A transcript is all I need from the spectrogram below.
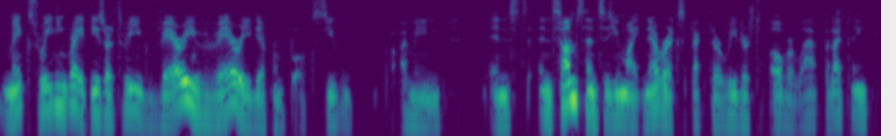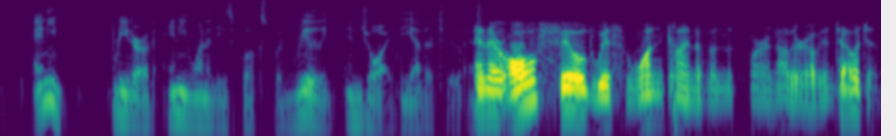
makes reading great. These are three very, very different books. You, I mean, in in some senses, you might never expect their readers to overlap, but I think any reader of any one of these books would really enjoy the other two. And they're well. all filled with one kind of an, or another of intelligence.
